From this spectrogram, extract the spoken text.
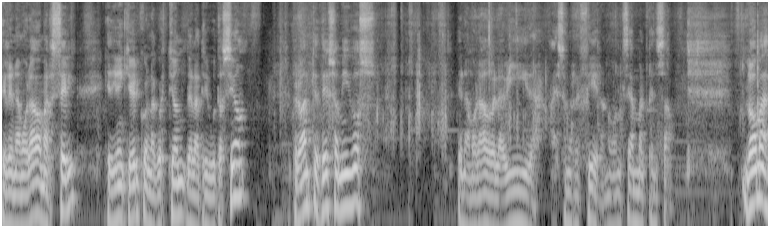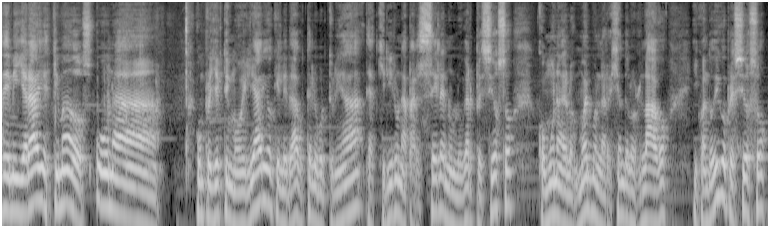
el enamorado Marcel, que tienen que ver con la cuestión de la tributación. Pero antes de eso, amigos, enamorado de la vida, a eso me refiero, no, sean mal pensados. Lomas de Millaray, estimados, una, un proyecto inmobiliario que le da a usted la oportunidad de adquirir una parcela en un lugar precioso, como una de los muermos en la región de los lagos. Y cuando digo precioso,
